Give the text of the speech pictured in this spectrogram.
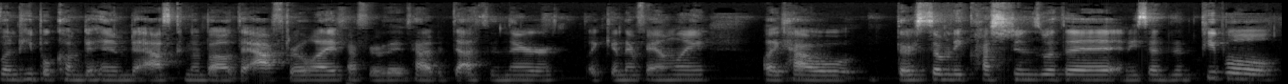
when people come to him to ask him about the afterlife after they've had a death in their like in their family, like how there's so many questions with it, and he said that people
